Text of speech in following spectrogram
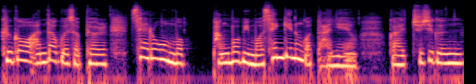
그거 안다고 해서 별 새로운 뭐 방법이 뭐 생기는 것도 아니에요. 그러니까 주식은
